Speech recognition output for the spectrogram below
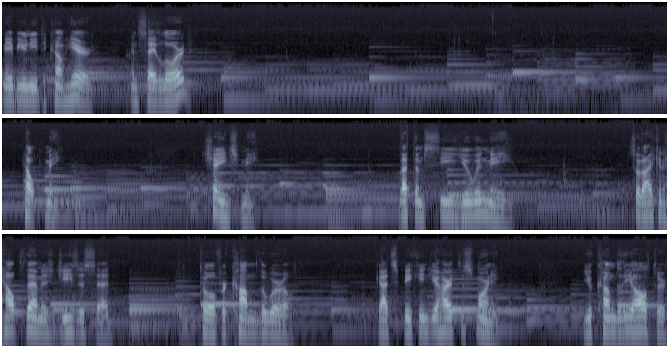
maybe you need to come here and say, Lord, help me, change me. Let them see you in me so that I can help them, as Jesus said, to overcome the world. God speaking to your heart this morning. You come to the altar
